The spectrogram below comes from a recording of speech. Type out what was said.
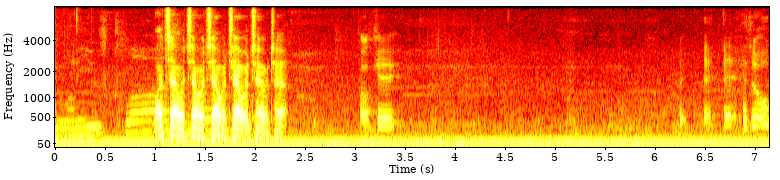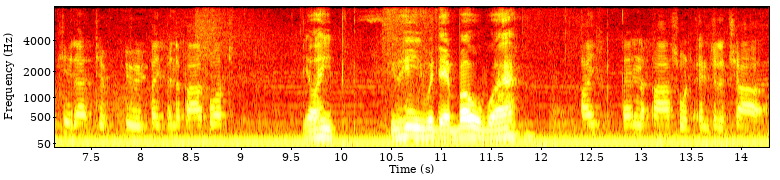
You want to use claw? Watch out! Watch out! Watch out! Watch out! Watch out! Watch out! Okay. I- i- Is it okay that to, to type in the password? Yo, he, you hit you with that bow, boy. Type in the password into the chat.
